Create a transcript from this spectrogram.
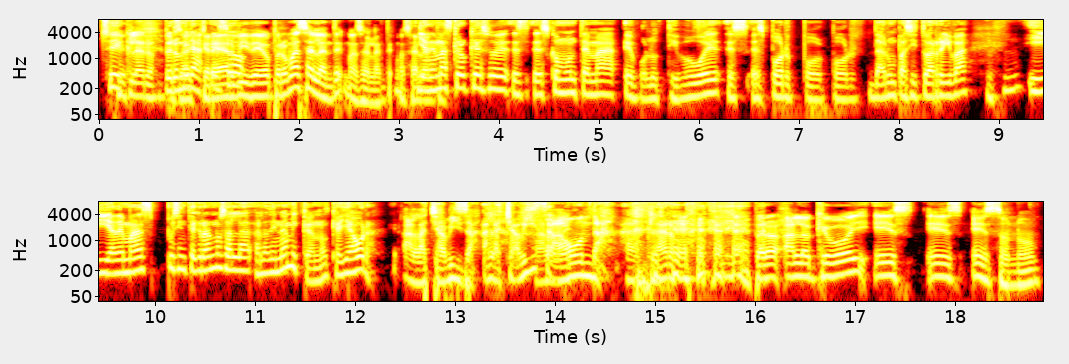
Sí, claro. Pero O sea, mira, crear eso- video, pero más adelante, más adelante, más Y adelante. además creo que eso es, es como un tema evolutivo, güey. Es, es por, por, por dar un pasito arriba y además, pues integrarnos a la, a la dinámica, ¿no? Que hay ahora. a la chaviza, A la chaviza. a la onda. Ah, claro. Pero a lo que voy es, es eso, ¿no?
